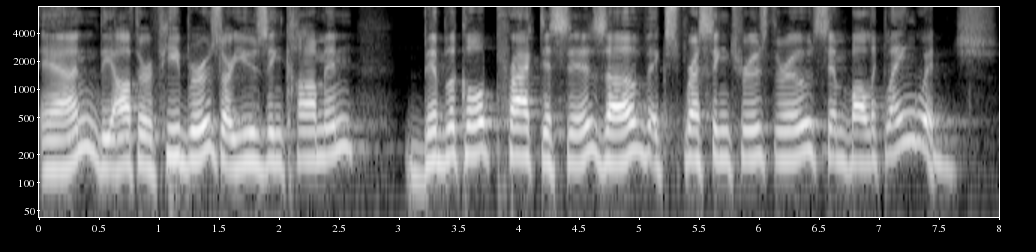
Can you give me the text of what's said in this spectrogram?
and the author of Hebrews are using common biblical practices of expressing truth through symbolic language.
